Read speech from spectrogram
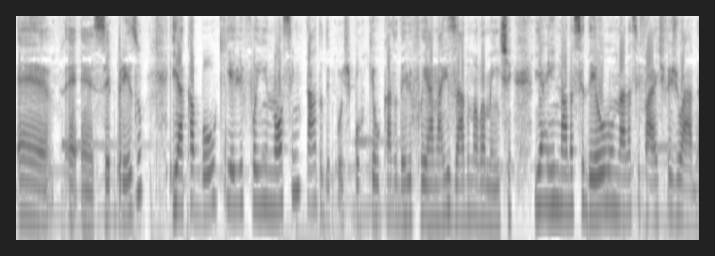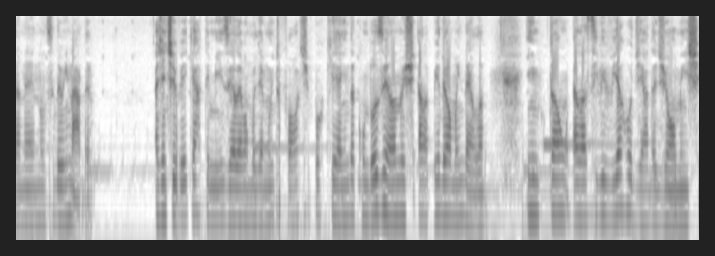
é, é, é ser preso. E acabou que ele foi inocentado depois, porque o caso dele foi analisado novamente e aí nada se deu, nada se faz feijoada, né? Não se deu em nada. A gente vê que Artemisia ela é uma mulher muito forte porque ainda com 12 anos ela perdeu a mãe dela. Então ela se vivia rodeada de homens,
